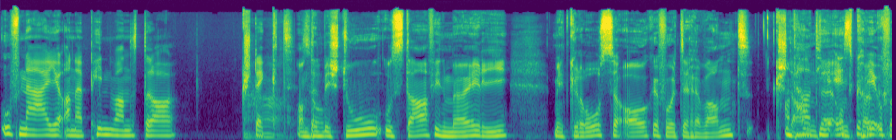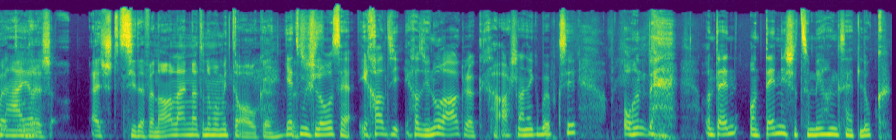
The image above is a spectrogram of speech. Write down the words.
Aufnäher an eine Pinnwand dran gesteckt. Und so. dann bist du aus David Möri mit grossen Augen vor dieser Wand gestanden Und hat die SBB gehöckelt Aufnäher- und hast, hast sie dürfen anlängen oder nur mit den Augen? Jetzt musst du hören. Ich habe sie, ich habe sie nur angeschaut. Ich war anständiger Bub. Und, und, dann, und dann ist er zu mir und gesagt, «Look,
